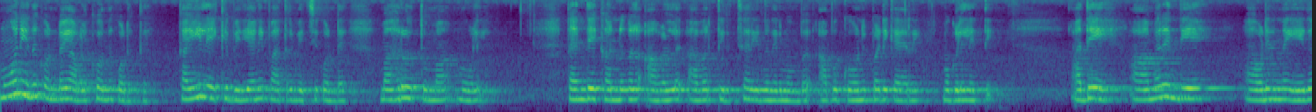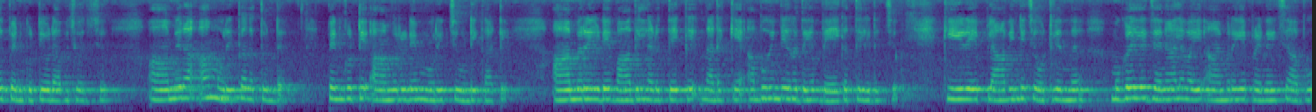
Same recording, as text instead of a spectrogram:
മോൻ ഇത് കൊണ്ടുപോയി അവൾക്ക് ഒന്ന് കൊടുക്ക്. കയ്യിലേക്ക് ബിരിയാണി പാത്രം വെച്ചുകൊണ്ട് മെഹറുത്തുമ്മ മൂളി. തന്റെ കണ്ണുകൾ അവൾ അവർ തിരിച്ചറിയുന്നതിന് മുമ്പ് അബു കോണിപ്പടി കയറി മുകളിലെത്തി. അതെ ആമിർ എന്തിയേ? അവിടെ നിന്ന് ഏതോ പെൺകുട്ടിയോട് അവ ചോദിച്ചു ആമിറ ആ മുറിക്കകത്തുണ്ട് പെൺകുട്ടി ആമിറയുടെ മുറി ചൂണ്ടിക്കാട്ടി. ആമിറയുടെ വാതിലിനടുത്തേക്ക് നടക്കെ അബുവിന്റെ ഹൃദയം വേഗത്തിലിടിച്ചു. കീഴെ പ്ലാവിന്റെ ചോട്ടിൽ നിന്ന് മുകളിലെ ജനാല വഴി ആമിറയെ പ്രണയിച്ച അബു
